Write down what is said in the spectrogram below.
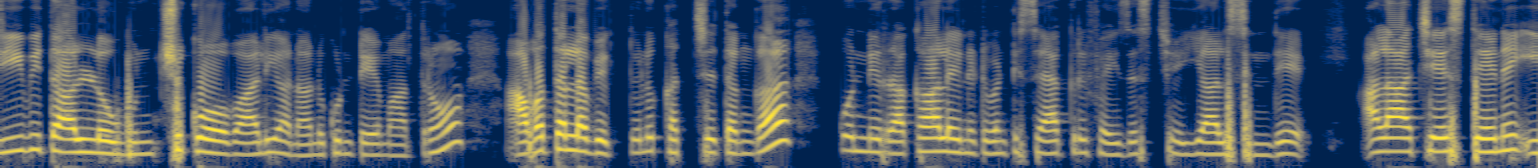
జీవితాల్లో ఉంచుకోవాలి అని అనుకుంటే మాత్రం అవతల వ్యక్తులు ఖచ్చితంగా కొన్ని రకాలైనటువంటి సాక్రిఫైజెస్ చేయాల్సిందే. అలా చేస్తేనే ఈ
